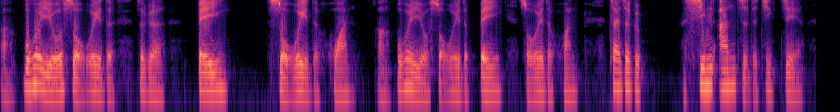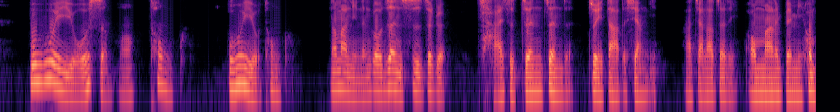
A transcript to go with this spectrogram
啊，不会有所谓的这个悲，所谓的欢啊，不会有所谓的悲，所谓的欢，在这个心安止的境界，不会有什么痛苦，不会有痛苦。那么你能够认识这个，才是真正的最大的相应啊。讲到这里，Om Mani Padme Hum。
